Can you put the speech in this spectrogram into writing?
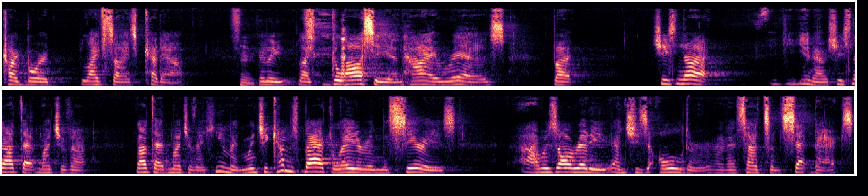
cardboard life size cutout. Hmm. Really like glossy and high res, but she's not you know, she's not that much of a not that much of a human. When she comes back later in the series, I was already, and she's older and has had some setbacks.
